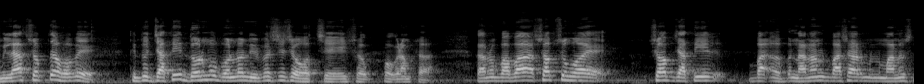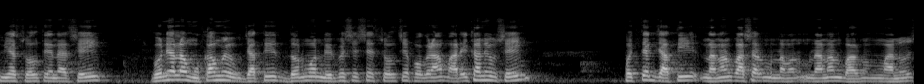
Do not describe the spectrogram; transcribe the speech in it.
মিলাদ সপ্তাহ হবে, কিন্তু জাতির ধর্ম বর্ণ নির্বিশেষে হচ্ছে এই সব প্রোগ্রামটা। কারণ বাবা সব সময় সব জাতির নানান ভাষার মানুষ নিয়ে চলতেন আর সেই গনিয়ালা মুকামেও জাতির ধর্ম নির্বিশেষে চলছে প্রোগ্রাম। আর এখানেও সেই প্রত্যেক জাতি, নানান ভাষার নানান- মানুষ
